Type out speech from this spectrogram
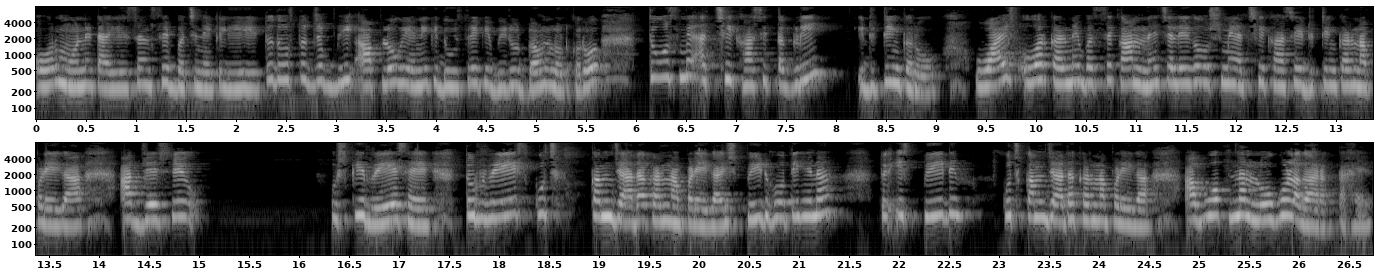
और मोनेटाइजेशन से बचने के लिए तो दोस्तों जब भी आप लोग यानी कि दूसरे की वीडियो डाउनलोड करो तो उसमें अच्छी खासी तगड़ी एडिटिंग करो। वॉइस ओवर करने बस से काम नहीं चलेगा, उसमें अच्छी खासी एडिटिंग करना पड़ेगा। आप जैसे उसकी रेस है तो रेस कुछ कम ज़्यादा करना पड़ेगा। स्पीड होती है ना तो स्पीड कुछ कम ज़्यादा करना पड़ेगा। अब वो अपना लोगो लगा रखता है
